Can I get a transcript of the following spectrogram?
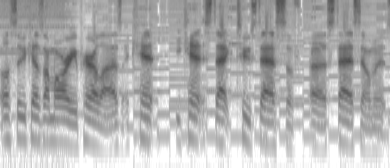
Also because I'm already paralyzed, I can't you can't stack two status of uh, status elements.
